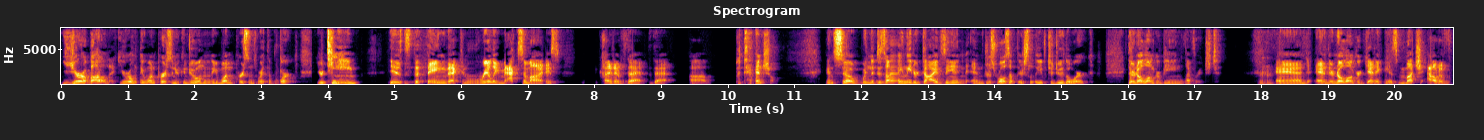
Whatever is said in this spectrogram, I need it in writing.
You're a bottleneck. You're only one person who can do only one person's worth of work. Your team is the thing that can really maximize kind of that, that, uh, potential. And so when the design leader dives in and just rolls up their sleeve to do the work, they're no longer being leveraged. Mm-hmm. And, and they're no longer getting as much out of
